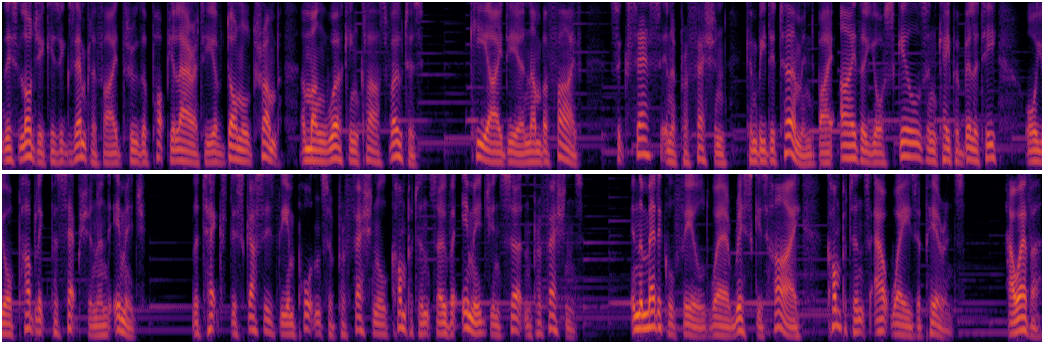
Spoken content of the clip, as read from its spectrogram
This logic is exemplified through the popularity of Donald Trump among working-class voters. Key idea number five, success in a profession can be determined by either your skills and capability or your public perception and image. The text discusses the importance of professional competence over image in certain professions. In the medical field, where risk is high, competence outweighs appearance. However,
